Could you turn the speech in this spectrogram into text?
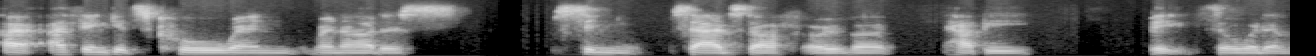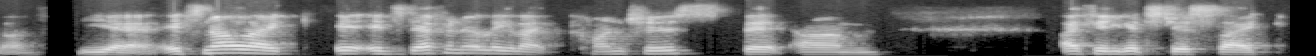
I, I think it's cool when when artists sing sad stuff over happy beats or whatever. Yeah, it's not like it, it's definitely like conscious, but um, I think it's just like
